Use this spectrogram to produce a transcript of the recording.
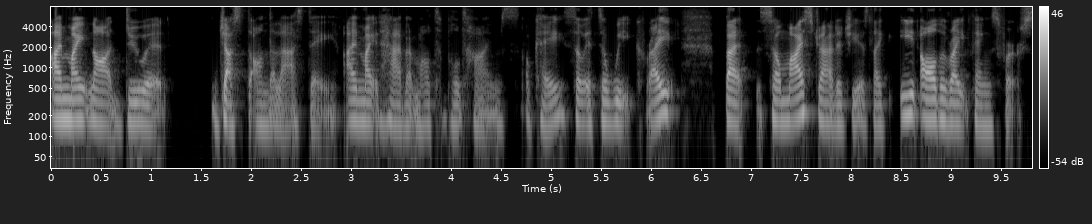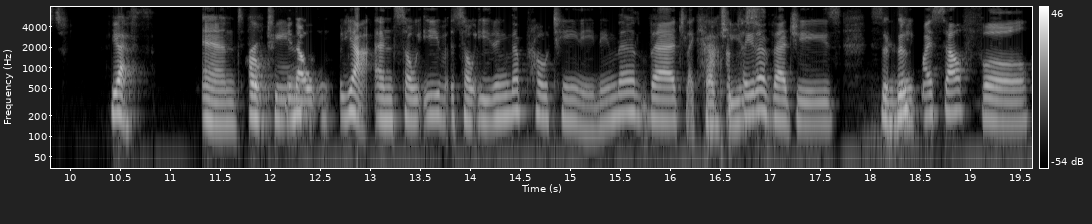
I might not do it just on the last day. I might have it multiple times. Okay. So it's a week, right? But so my strategy is like eat all the right things first. Yes. And protein. You know, yeah. And so even so eating the protein, eating the veg, like half veggies. a plate of veggies, so mm-hmm. make myself full,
